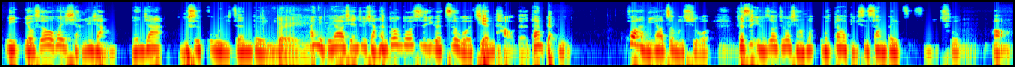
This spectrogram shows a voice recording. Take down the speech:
你有时候会想一想，人家不是故意针对你，对，啊，你不要先去想。很多人都是一个自我检讨的，但表。话你要这么说，可是有时候就会想说，我到底是上辈子什么错哦？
